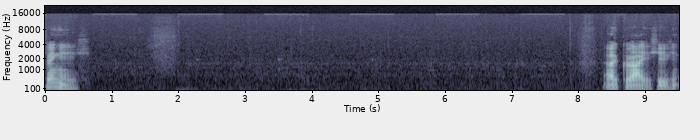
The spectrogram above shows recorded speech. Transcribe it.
Thing oh great, it's using.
